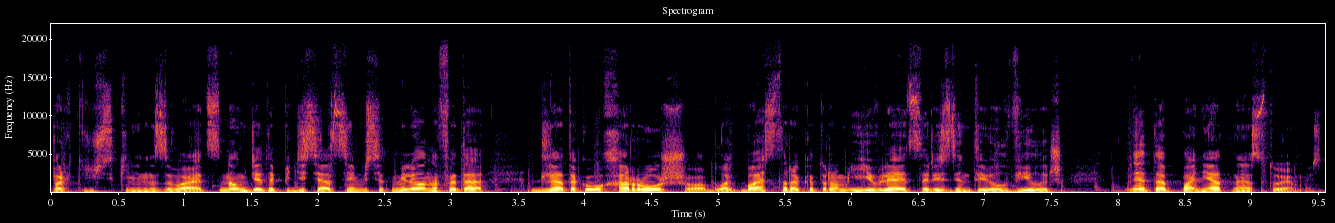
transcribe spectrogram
практически не называется. Ну, где-то 50-70 миллионов это для такого хорошего блокбастера, которым и является Resident Evil Village, это понятная стоимость.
